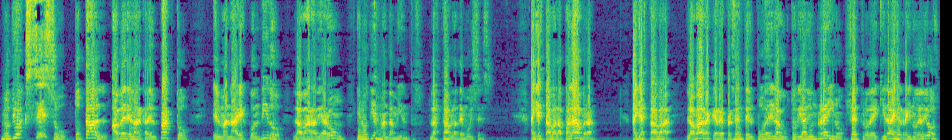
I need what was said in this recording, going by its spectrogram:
Nos dio acceso total a ver el arca del pacto, el maná escondido, la vara de Aarón y los diez mandamientos, las tablas de Moisés. Ahí estaba la palabra, allá estaba la vara que representa el poder y la autoridad de un reino, cetro de equidad es el reino de Dios.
